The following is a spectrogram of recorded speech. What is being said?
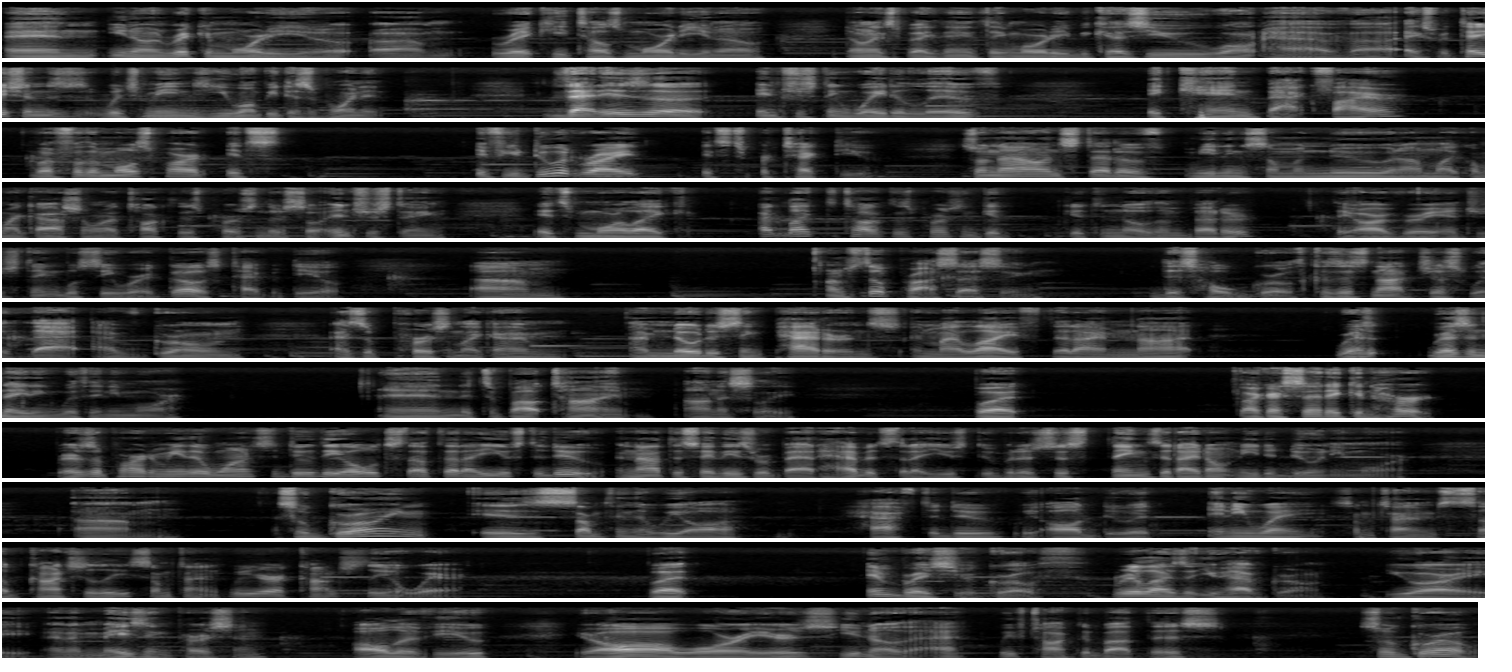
And you know, in Rick and Morty, you know, um, Rick he tells Morty, you know, don't expect anything, Morty, because you won't have uh, expectations, which means you won't be disappointed. That is a interesting way to live. It can backfire, but for the most part, it's if you do it right, it's to protect you. So now instead of meeting someone new and I'm like, oh my gosh, I want to talk to this person, they're so interesting. It's more like I'd like to talk to this person, get get to know them better. They are very interesting. We'll see where it goes, type of deal. Um, I'm still processing this whole growth because it's not just with that. I've grown as a person. Like I'm, I'm noticing patterns in my life that I'm not res- resonating with anymore, and it's about time, honestly. But like I said, it can hurt there's a part of me that wants to do the old stuff that I used to do. And not to say these were bad habits that I used to, do, but it's just things that I don't need to do anymore. Um, so growing is something that we all have to do. We all do it anyway, sometimes subconsciously, sometimes we are consciously aware. But embrace your growth. Realize that you have grown. You are a, an amazing person. All of you. You're all warriors. You know that. We've talked about this. So grow.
